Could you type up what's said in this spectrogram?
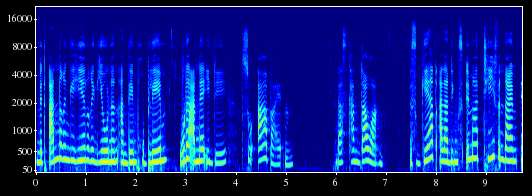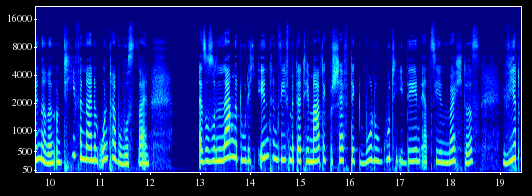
mit anderen Gehirnregionen an dem Problem oder an der Idee zu arbeiten. Das kann dauern. Es gärt allerdings immer tief in deinem Inneren und tief in deinem Unterbewusstsein. Also solange du dich intensiv mit der Thematik beschäftigt, wo du gute Ideen erzielen möchtest, wird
